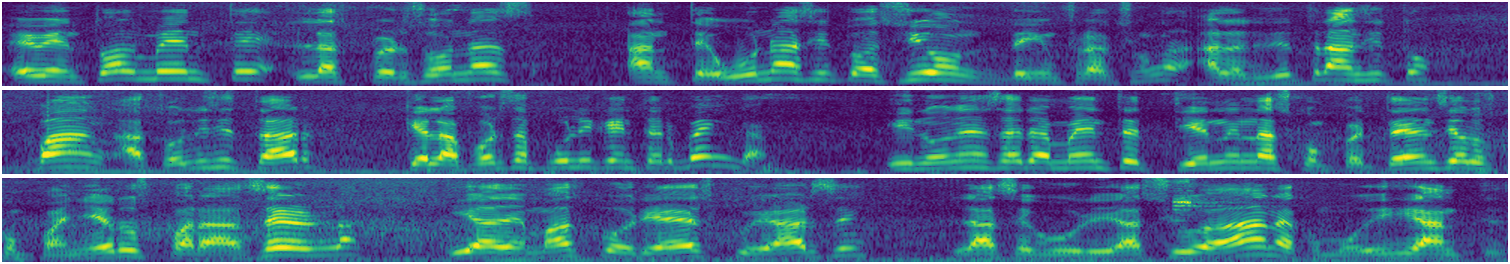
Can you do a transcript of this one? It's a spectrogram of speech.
eventualmente las personas ante una situación de infracción a la ley de tránsito van a solicitar que la fuerza pública intervenga y no necesariamente tienen las competencias los compañeros para hacerla y además podría descuidarse la seguridad ciudadana, como dije antes.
